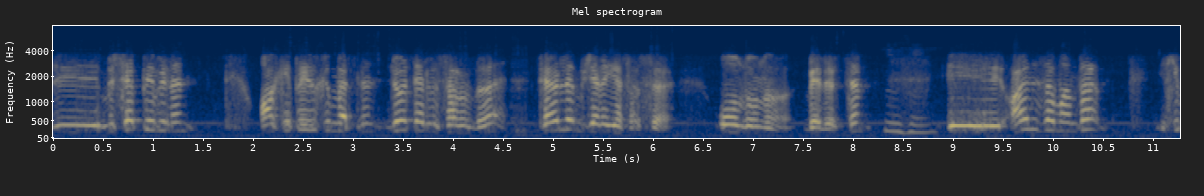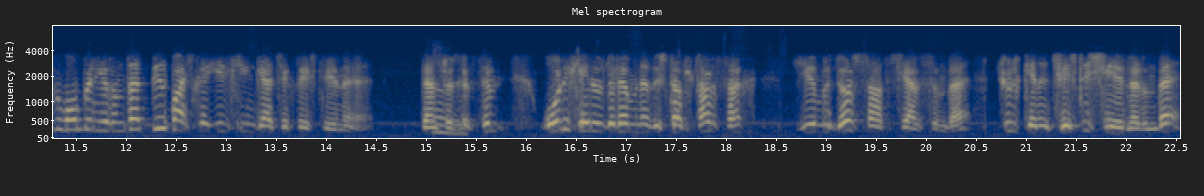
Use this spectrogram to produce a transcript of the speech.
e, müsebbibinin AKP hükümetinin dört elini sarıldığı terörle mücadele yasası olduğunu belirttim. Hı hı. Ee, aynı zamanda 2011 yılında bir başka ilkin gerçekleştiğini den evet. söz ettim. 12 Eylül dönemine dışta tutarsak 24 saat içerisinde Türkiye'nin çeşitli şehirlerinde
